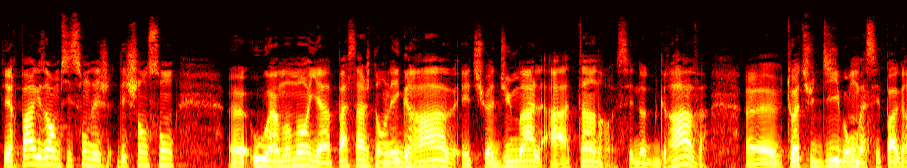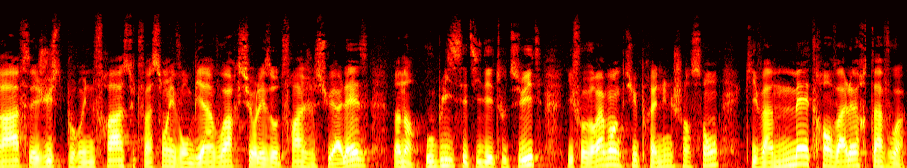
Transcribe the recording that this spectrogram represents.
C'est-à-dire par exemple, si ce sont des chansons euh, où à un moment il y a un passage dans les graves et tu as du mal à atteindre ces notes graves, euh, toi tu te dis bon bah c'est pas grave, c'est juste pour une phrase, de toute façon ils vont bien voir que sur les autres phrases je suis à l'aise. Non non, oublie cette idée tout de suite. Il faut vraiment que tu prennes une chanson qui va mettre en valeur ta voix.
